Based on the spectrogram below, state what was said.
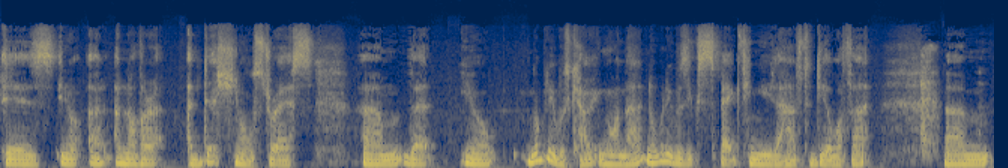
is you know a, another additional stress um, that you know nobody was counting on that. Nobody was expecting you to have to deal with that. Um,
